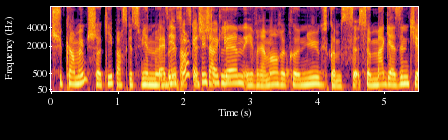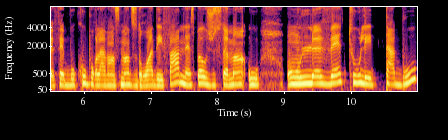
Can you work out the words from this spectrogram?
Je suis quand même choquée par ce que tu viens de me Ben, bien dire sûr parce que que, choquée. Est vraiment reconnu comme ce, ce magazine qui a fait beaucoup pour l'avancement du droit des femmes, n'est-ce pas, où justement où on levait tous les tabous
